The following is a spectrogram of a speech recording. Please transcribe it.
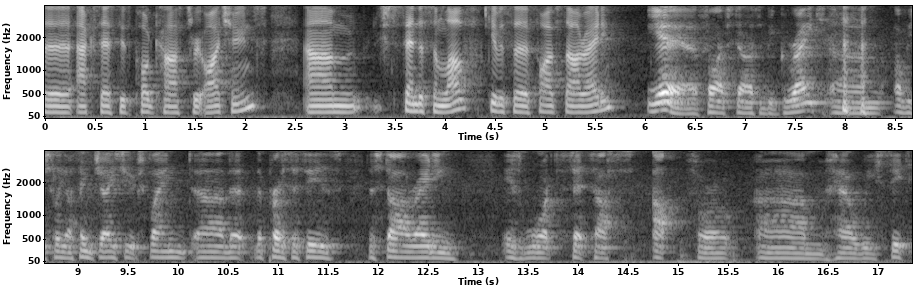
to access this podcast through iTunes, um, send us some love, give us a five star rating. Yeah, five stars would be great. Um, obviously, I think Jace, you explained uh, that the process is the star rating is what sets us up for um, how we sit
